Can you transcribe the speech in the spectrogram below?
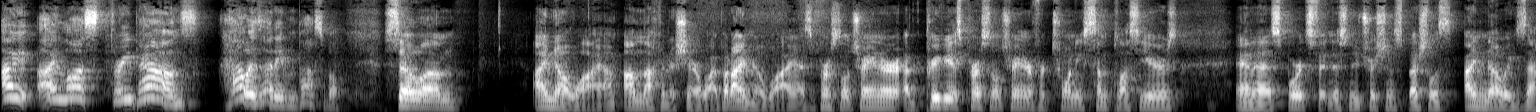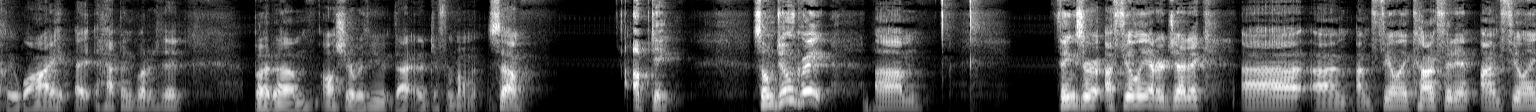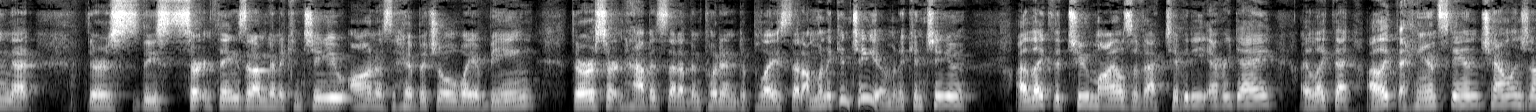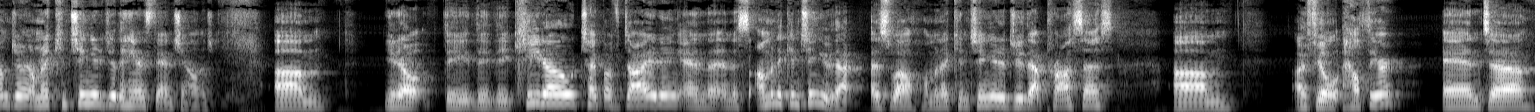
I, I lost three pounds. How is that even possible? So, um, I know why. I'm, I'm not going to share why, but I know why. As a personal trainer, a previous personal trainer for 20 some plus years, and a sports fitness nutrition specialist, I know exactly why it happened what it did. But um, I'll share with you that at a different moment. So, update So I'm doing great. Um, things are, I'm feeling energetic. Uh, I'm, I'm feeling confident. I'm feeling that there's these certain things that I'm going to continue on as a habitual way of being. There are certain habits that have been put into place that I'm going to continue. I'm going to continue. I like the two miles of activity every day. I like that. I like the handstand challenge that I'm doing. I'm going to continue to do the handstand challenge. Um, you know the, the the keto type of dieting and the, and this i'm going to continue that as well i'm going to continue to do that process um, i feel healthier and uh,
